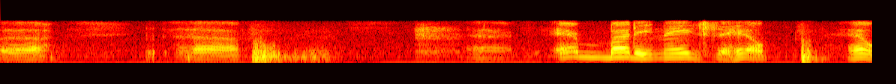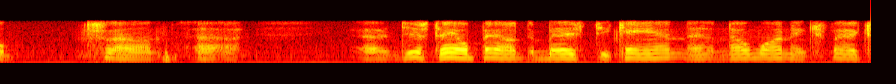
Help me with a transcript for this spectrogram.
Uh, uh, uh, everybody needs to help help some. Uh, uh, just help out the best you can. Uh, no one expects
